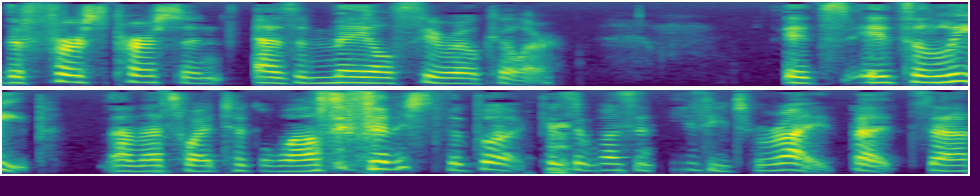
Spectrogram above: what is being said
the first person as a male serial killer it's it's a leap, and that's why it took a while to finish the book because it wasn't easy to write. But uh,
